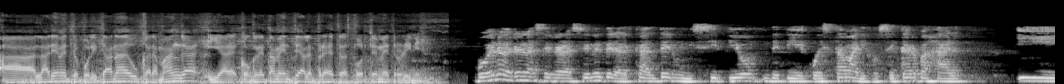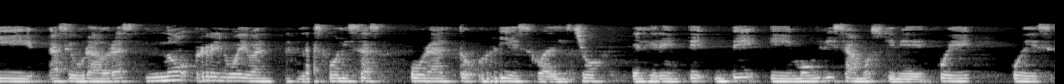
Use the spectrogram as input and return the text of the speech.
al área metropolitana de Bucaramanga y concretamente a la empresa de transporte Metrolínea. Bueno, eran las declaraciones del alcalde del municipio de Piedecuesta, María José Carvajal, y aseguradoras no renuevan las pólizas por alto riesgo, ha dicho el gerente de eh, Movilizamos, quien fue pues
